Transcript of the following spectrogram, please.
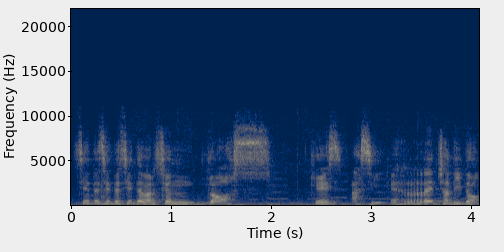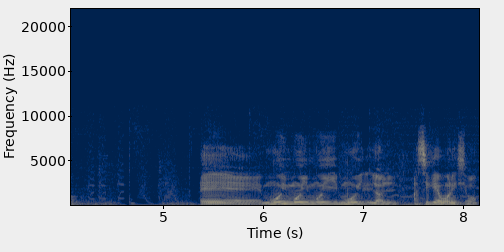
777 versión 2. Que es así, es re chatito. Eh, muy, muy, muy, muy LOL. Así que buenísimo.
